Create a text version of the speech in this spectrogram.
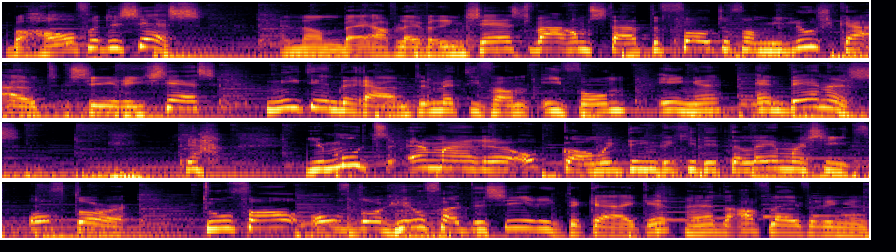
behalve de 6. En dan bij aflevering 6, waarom staat de foto van Miluska uit serie 6 niet in de ruimte met die van Yvonne, Inge en Dennis? Ja, je moet er maar uh, opkomen. Ik denk dat je dit alleen maar ziet of door toeval of door heel vaak de serie te kijken. De afleveringen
